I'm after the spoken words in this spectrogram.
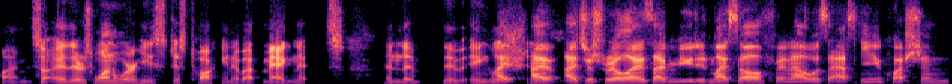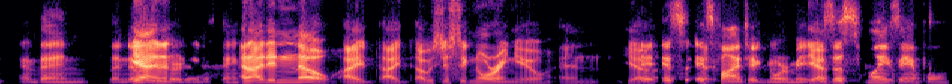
feynman so uh, there's one where he's just talking about magnets and the the I, english and- I I just realized I muted myself and I was asking a question and then then nobody Yeah, and- heard anything. and i didn't know I, I i was just ignoring you and yeah It- it's it's fine to ignore me. yeah. Is this one example?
